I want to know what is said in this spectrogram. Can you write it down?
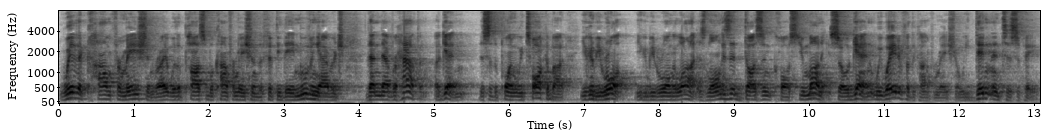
with a confirmation, right, with a possible confirmation of the 50 day moving average, that never happened. Again, this is the point we talk about. You can be wrong. You can be wrong a lot as long as it doesn't cost you money. So, again, we waited for the confirmation. We didn't anticipate.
